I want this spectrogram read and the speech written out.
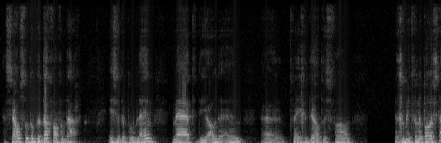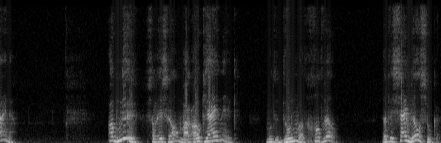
En zelfs tot op de dag van vandaag is het een probleem met de Joden en twee gedeeltes van het gebied van de Palestijnen. Ook nu zal Israël, maar ook jij en ik, moeten doen wat God wil. Dat is zijn wil zoeken.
